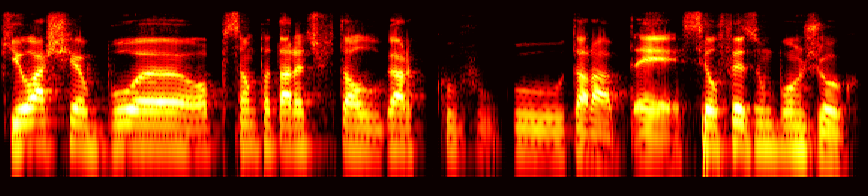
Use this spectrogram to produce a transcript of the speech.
que eu acho que é boa opção para estar a disputar o lugar com, o- Tarab. É, se ele fez um bom jogo.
